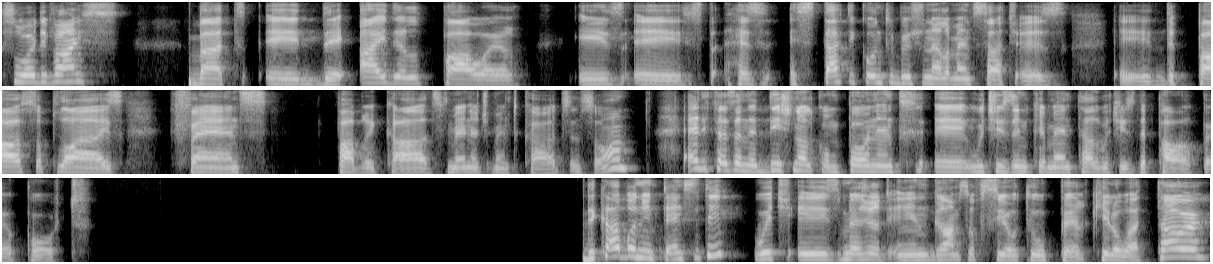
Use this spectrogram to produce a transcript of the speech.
through a device, but uh, the idle power is a, has a static contribution element such as uh, the power supplies, fans, fabric cards, management cards, and so on. And it has an additional component uh, which is incremental, which is the power per port. The carbon intensity, which is measured in grams of CO2 per kilowatt hour,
